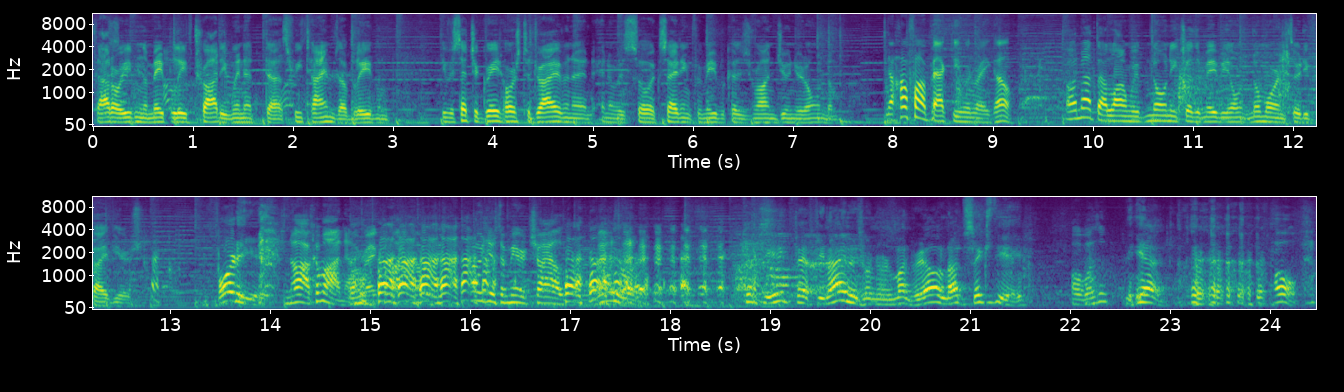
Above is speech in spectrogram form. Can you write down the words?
that or even the Maple Leaf Trot, he won it uh, three times, I believe. And he was such a great horse to drive, and, and it was so exciting for me because Ron Jr. owned him. Now, how far back do you and Ray go? Oh, not that long. We've known each other maybe no more than 35 years. 40 years. No, come on now, Ray. Come on. I was just a mere child. 58, 59 is when we were in Montreal, not 68. Oh, was it? Yeah. Oh.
